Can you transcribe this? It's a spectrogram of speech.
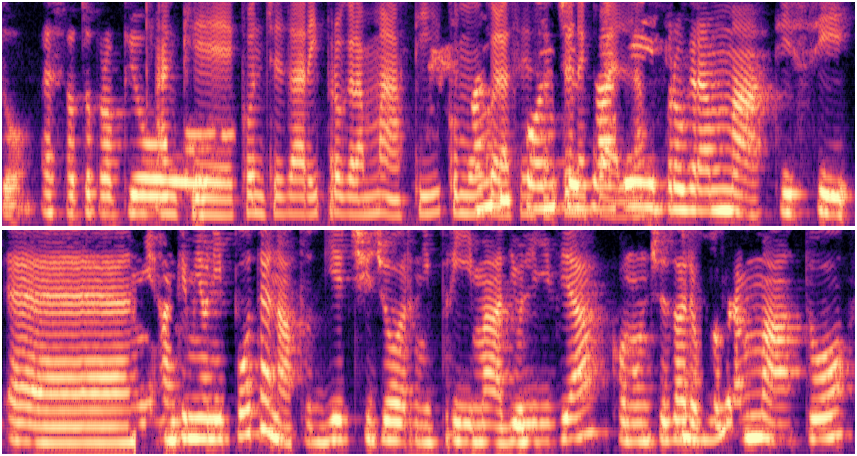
fatto, è stato proprio... Anche con cesari programmati? Comunque la sensazione con cesari programmati, sì. Eh, anche mio nipote è nato dieci giorni prima di Olivia con un cesareo mm-hmm. programmato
